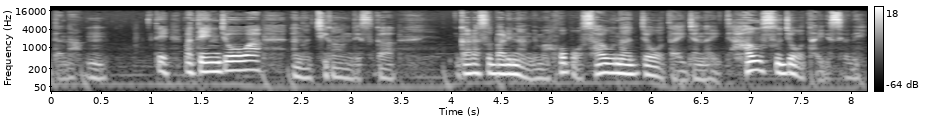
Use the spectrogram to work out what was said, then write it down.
だな。うん。で、まあ、天井は、あの、違うんですが、ガラス張りなんで、まあ、ほぼサウナ状態じゃない、ハウス状態ですよね。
